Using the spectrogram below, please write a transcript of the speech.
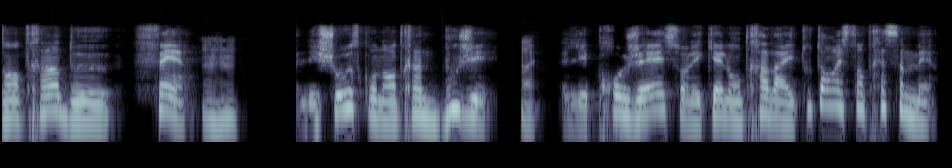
en train de faire, mm-hmm. les choses qu'on est en train de bouger, les projets sur lesquels on travaille, tout en restant très sommaire.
